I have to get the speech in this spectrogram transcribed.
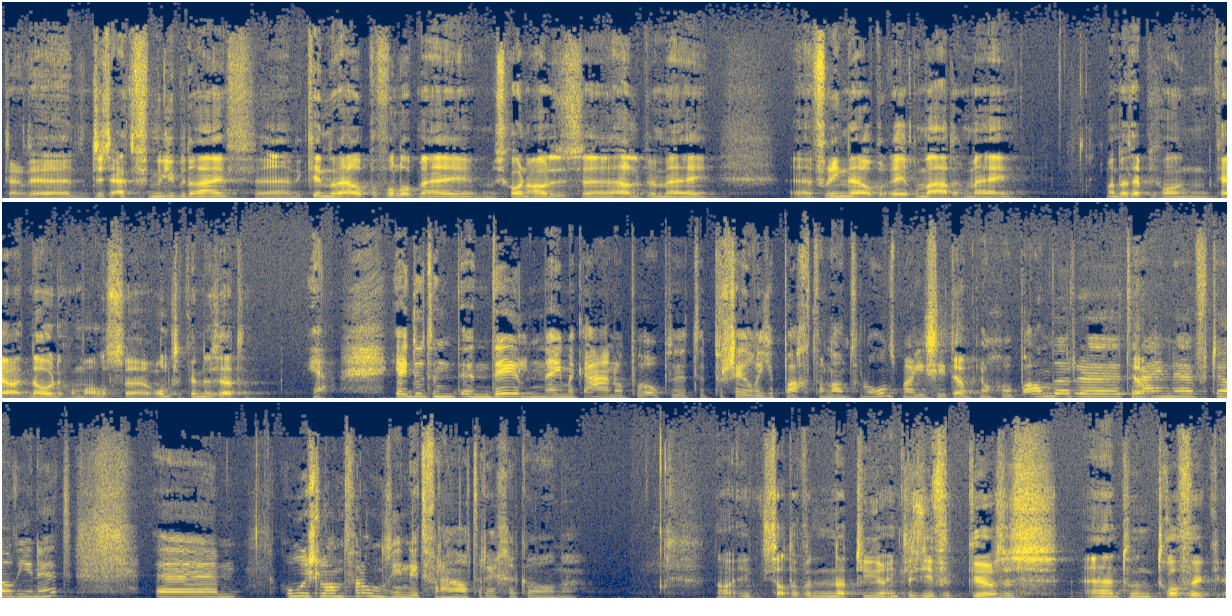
De, het is echt een familiebedrijf. Uh, de kinderen helpen volop mee. Mijn schoonouders uh, helpen mee. vrienden helpen regelmatig mee. Maar dat heb je gewoon keihard nodig om alles uh, rond te kunnen zetten. Ja, jij doet een, een, deel, neem ik aan, op, op het perceel wat je pacht van Land van Ons. Maar je zit ja. ook nog op ander uh, terrein, ja. uh, vertelde je net. Uh, hoe is Land van Ons in dit verhaal terechtgekomen? Nou, ik zat op een natuur-inclusieve cursus. En toen trof ik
